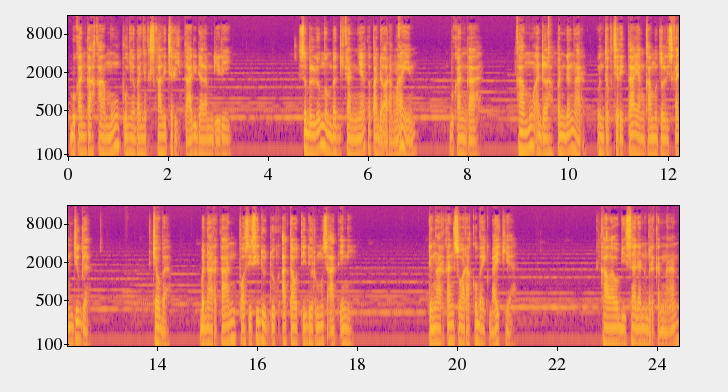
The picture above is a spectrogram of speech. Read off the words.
Bukankah kamu punya banyak sekali cerita di dalam diri? Sebelum membagikannya kepada orang lain, bukankah kamu adalah pendengar untuk cerita yang kamu tuliskan juga? Coba, benarkan posisi duduk atau tidurmu saat ini. Dengarkan suaraku baik-baik ya. Kalau bisa dan berkenan,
